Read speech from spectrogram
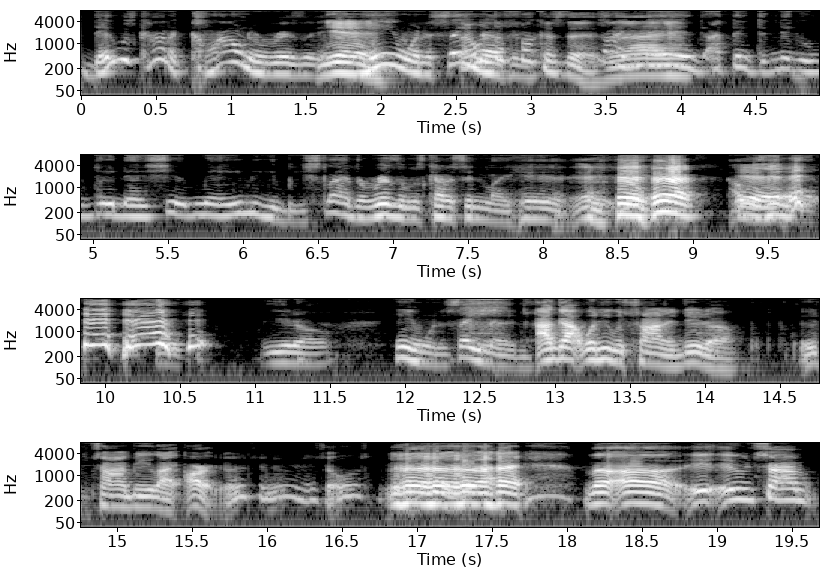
they was kind of clowning RZA. Yeah. he didn't want to say So what the fuck is this? Like, Like- man, I think the nigga who did that shit, man, he need to be slapped. And RZA was kind of sitting like, hey, yeah. I was in that. you know, he didn't want to say nothing. I got what he was trying to do though. It was trying to be like art. It's yours. Like, but uh, it, it was trying.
